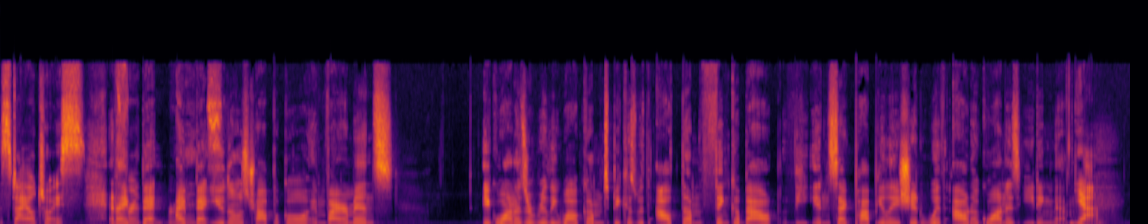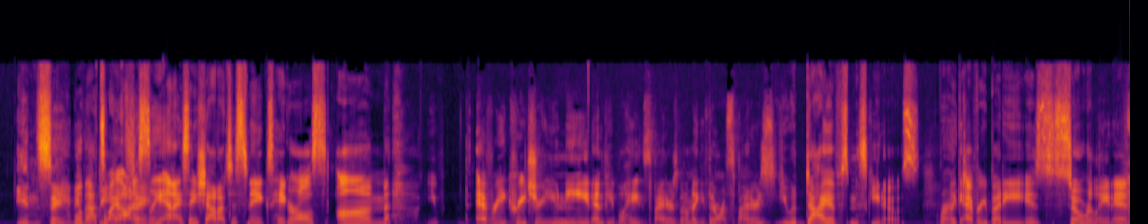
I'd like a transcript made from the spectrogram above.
style choice. and I bet I bet you in those tropical environments, iguanas are really welcomed because without them, think about the insect population without iguanas eating them. Yeah. Insane. Well, that's why honestly, and I say shout out to snakes. Hey, girls. Um, you, every creature you need, and people hate spiders, but I'm like, if there weren't spiders, you would die of mosquitoes. Right. Like everybody is so related.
